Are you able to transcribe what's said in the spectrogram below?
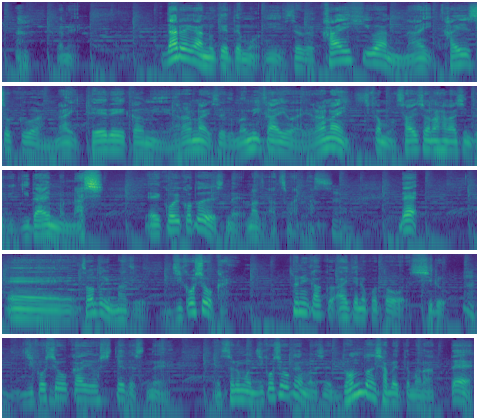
ね誰が抜けてもいい、それから会費はない、会則はない、定例会議やらない、それから飲み会はやらない、しかも最初の話の時議題もなし、えーこういうことでですねまず集まります。で、えーその時にまず自己紹介、とにかく相手のことを知る、うん。自己紹介をしてですね、えーそれも自己紹介もですねどんどん喋ってもらって、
